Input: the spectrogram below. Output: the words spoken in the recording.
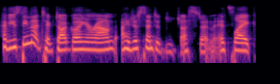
Have you seen that TikTok going around? I just sent it to Justin. It's like,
